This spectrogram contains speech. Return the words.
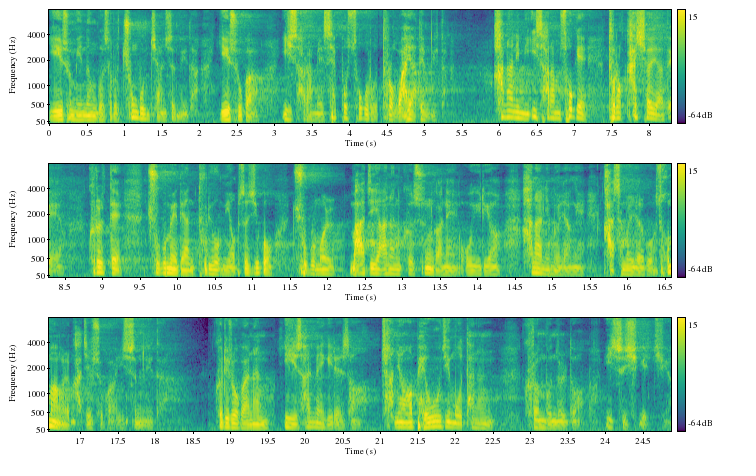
예수 믿는 것으로 충분치 않습니다. 예수가 이 사람의 세포 속으로 들어와야 됩니다. 하나님이 이 사람 속에 들어가셔야 돼요. 그럴 때 죽음에 대한 두려움이 없어지고 죽음을 맞이하는 그 순간에 오히려 하나님을 향해 가슴을 열고 소망을 가질 수가 있습니다. 그리로 가는 이 삶의 길에서 전혀 배우지 못하는 그런 분들도 있으시겠지요.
